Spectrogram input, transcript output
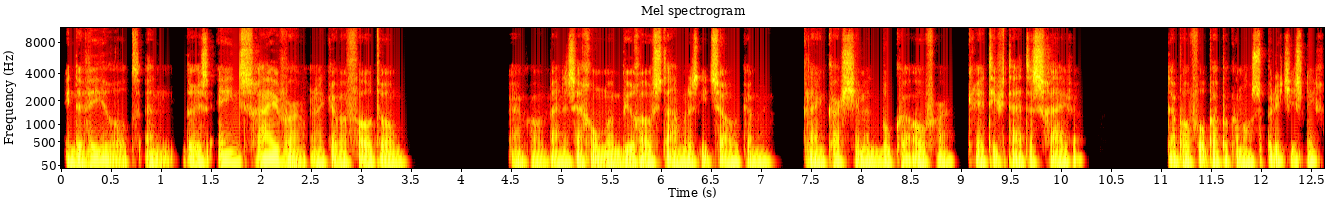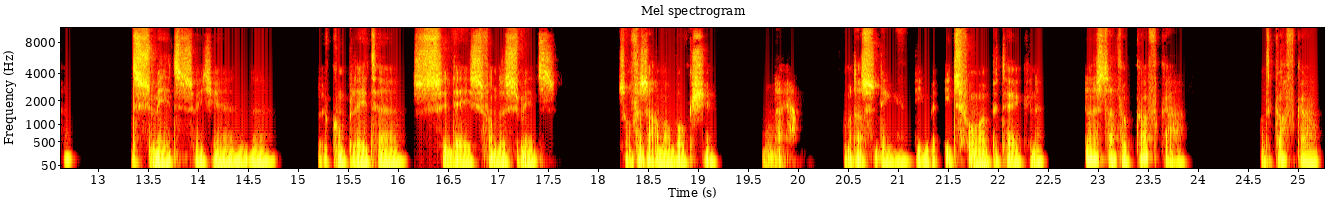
in de wereld. En er is één schrijver, en ik heb een foto, ik wou bijna zeggen om mijn bureau staan, maar dat is niet zo. Ik heb een klein kastje met boeken over creativiteit en schrijven. Daarbovenop heb ik allemaal spulletjes liggen. De Smits, weet je, de, de complete cd's van de Smits. Zo'n verzamelboxje. Nou ja, maar dat soort dingen die iets voor me betekenen. En er staat ook Kafka. Want Kafka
